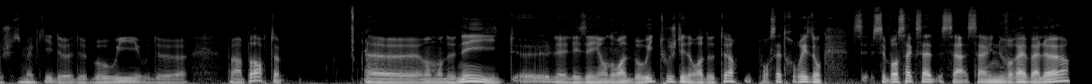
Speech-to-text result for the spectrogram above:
je sais pas mhm. qui, de, de Bowie ou de peu importe, euh, à un moment donné, euh, les, ayants droit de Bowie touchent des droits d'auteur pour cette reprise. Donc c'est pour ça que ça, a une vraie valeur.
